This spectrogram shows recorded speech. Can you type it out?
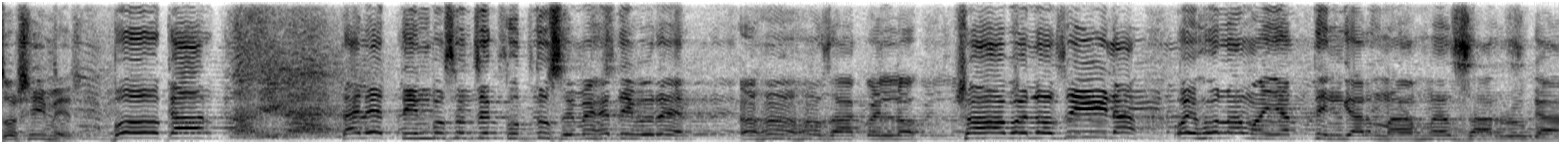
জসিমের বোকার। তাইলে তিন বছর যে কুদ্দুসে মেহেদিপুরের তিনগার নাম জারুগা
